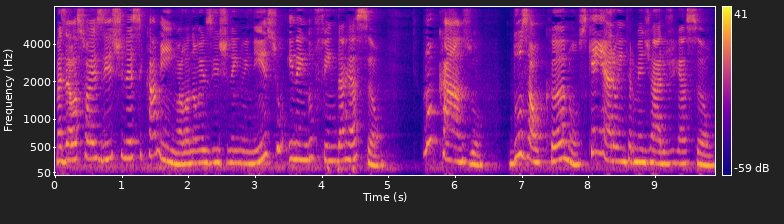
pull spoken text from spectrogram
mas ela só existe nesse caminho, ela não existe nem no início e nem no fim da reação. No caso dos alcanos, quem era o intermediário de reação?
